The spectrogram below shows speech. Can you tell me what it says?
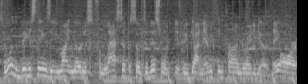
So one of the biggest things that you might notice from last episode to this one is we've gotten everything primed and ready to go. They are,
